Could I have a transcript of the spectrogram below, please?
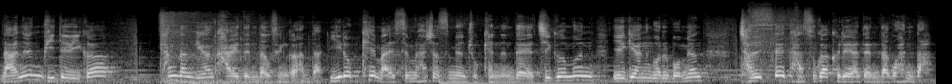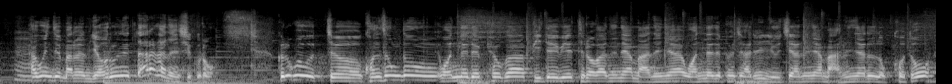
나는 비대위가 상당 기간 가야 된다고 생각한다. 이렇게 말씀을 하셨으면 좋겠는데 지금은 얘기하는 거를 보면 절대 다수가 그래야 된다고 한다. 하고 이제 말하면 여론에 따라가는 식으로. 그리고 저 권성동 원내대표가 비대위에 들어가느냐 마느냐 원내대표 자리를 유지하느냐 마느냐를 놓고도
